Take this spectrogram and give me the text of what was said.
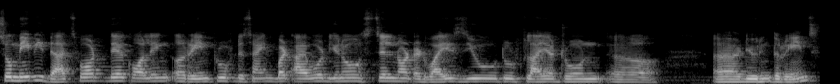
so maybe that's what they're calling a rainproof design but i would you know still not advise you to fly a drone uh, uh, during the rains.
